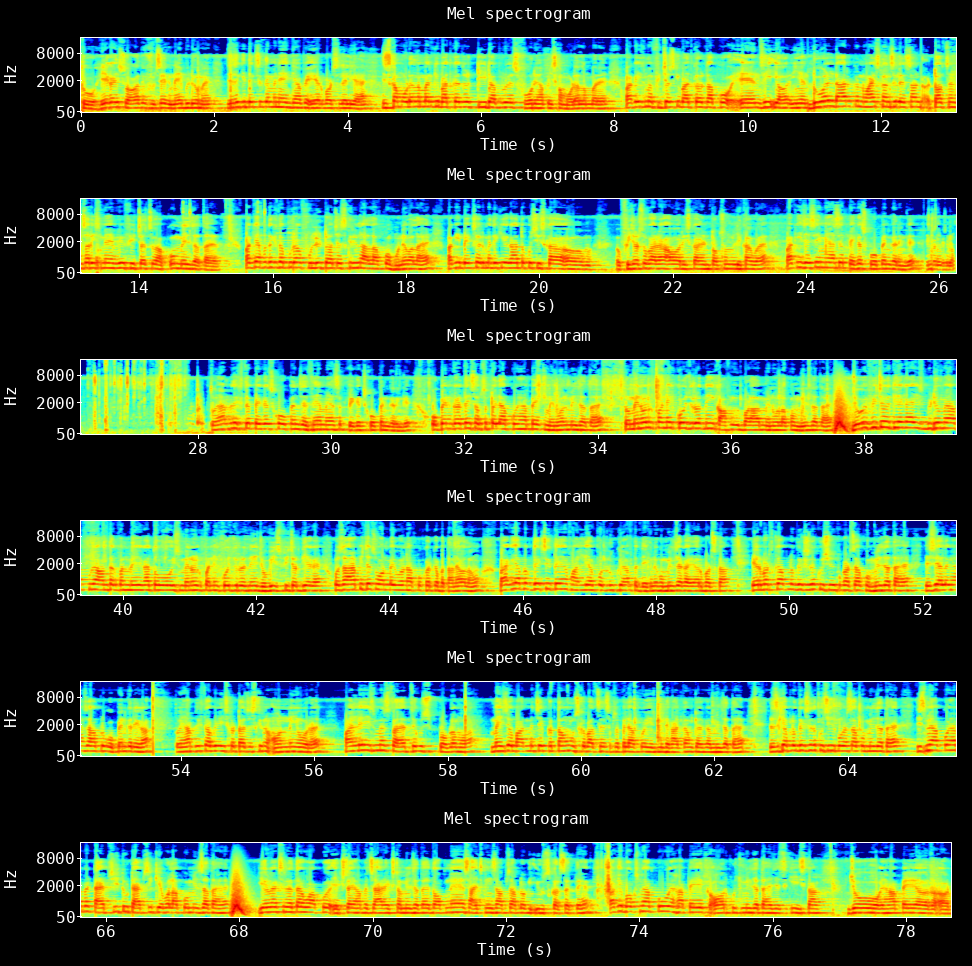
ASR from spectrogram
तो hey guys स्वागत है फिर से एक नई वीडियो में। जैसे कि देख सकते हैं, मैंने एक यहाँ पे एयरबड्स ले लिया है, जिसका मॉडल नंबर की बात करें तो टी डब्ल्यू एस फोर यहाँ पे इसका मॉडल नंबर है। बाकी इसमें फीचर्स की बात करें तो आपको ए एन सी और E N dual dark noise cancellation touch sensor इसमें भी फीचर्स आपको मिल जाता है। बाकी आप देखिए तो पूरा फुली टच स्क्रीन आपको होने वाला है। बाकी बैक साइड में देखिएगा तो कुछ इसका फीचर्स वगैरह और इसका इंटॉक्शन लिखा हुआ है। बाकी जैसे ही हम यहाँ से पैकेज को ओपन करेंगे तो यहाँ पे देखते हैं पैकेज को ओपन जैसे हम यहाँ से पैकेज को ओपन करेंगे। ओपन करते ही सबसे पहले आपको यहाँ पे एक मैनुअल मिल जाता है। तो मैनुअल पढ़ने की कोई ज़रूरत नहीं, काफ़ी बड़ा मैनुअल आपको मिल जाता है। जो भी फीचर दिया गया इस वीडियो में आप पूरे अंत तक बन रहेगा तो इस मैनुअल को पढ़ने की कोई ज़रूरत नहीं। जो भी इस फीचर दिया गया वो सारा फीचर वन बाई वन आपको करके बताने वाला हूँ। बाकी आप लोग देख सकते हैं फाइनली आपको लुक यहाँ पे देखने को मिल जाएगा एयरबड्स का। एयरबड्स का आप लोग देख सकते हैं, कुछ प्रकार से आपको मिल जाता है। जैसे अलग यहाँ से आप लोग ओपन करेगा तो यहाँ पे देखते अभी इसका टच स्क्रीन ऑन नहीं हो रहा है। फाइनली इसमें शायद से कुछ प्रॉब्लम हुआ। मैं इसे बाद में चेक करता हूँ, उसके बाद से सबसे पहले आपको इसमें दिखा देता हूँ क्या क्या मिल जाता है। जैसे कि आप लोग देख सकते हैं, कुछ इस प्रकार से आपको मिल जाता है, जिसमें आपको यहाँ पे type C to type C cable आपको मिल जाता है। ईयर वैक्स रहता है, वो आपको एक्स्ट्रा यहाँ पे चार एक्स्ट्रा मिल जाता है तो अपने साइज़ के हिसाब से आप लोग यूज़ कर सकते हैं। बाकी बॉक्स में आपको यहाँ पे एक और कुछ मिल जाता है, जैसे कि इसका जो यहाँ पे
